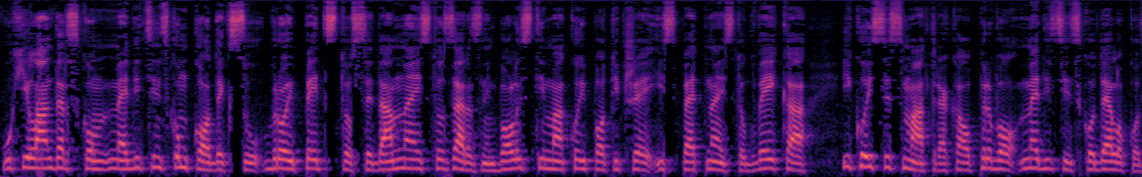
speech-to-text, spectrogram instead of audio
U Hilandarskom medicinskom kodeksu broj 517 o zaraznim bolestima koji potiče iz 15. veka i koji se smatra kao prvo medicinsko delo kod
